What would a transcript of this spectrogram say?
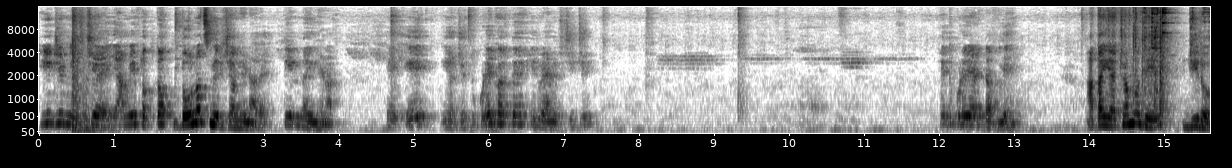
ही जी मिरची आहे या मी फक्त दोनच मिरच्या घेणार आहे. तीन नाही घेणार. हे एक याचे तुकडे करते हिरव्या मिरचीचे. हे तुकडे यात टाकले. आता याच्यामध्ये जिरं.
